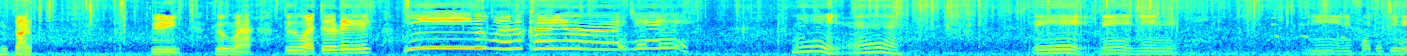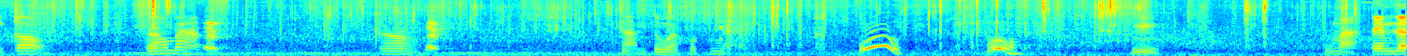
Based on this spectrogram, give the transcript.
นี่ตายดูดิลูกหมาดูหมาตัวเล็กนี่ลูกหมาแล้วใครอะเย้นี่เออนี่ นี่นี่นี่นี่มีโฟโตจินิกกล้องกล้องบ้างกล้องสามตัวครบทั้งหมดวู้วู้อืมมาเต็มเล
